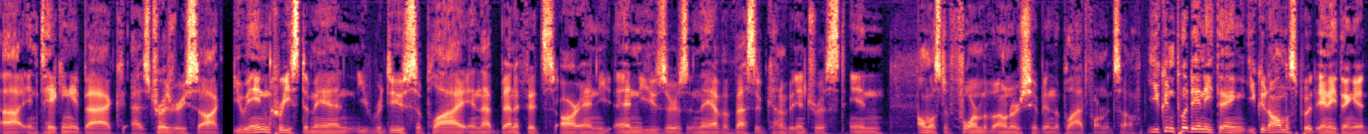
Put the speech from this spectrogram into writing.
uh, and taking it back as treasury stock. You increase demand, you reduce supply, and that benefits our end, end users, and they have a vested kind of interest in almost a form of ownership in the platform itself. You can put anything, you can almost put anything in,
